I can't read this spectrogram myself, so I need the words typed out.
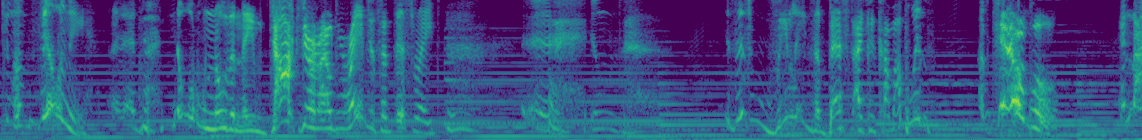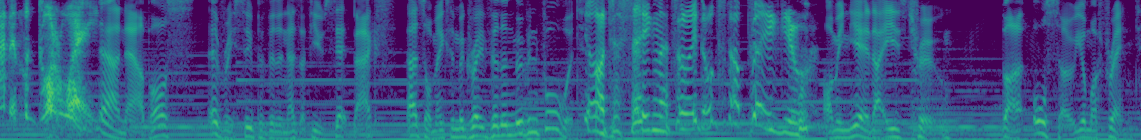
give up villainy. Uh, No one will know the name Doctor Outrageous at this rate. Uh, Is this really the best I could come up with? I'm terrible! And not in the good way! Now, now, boss. Every supervillain has a few setbacks. That's what makes him a great villain moving forward. You're just saying that so I don't stop paying you. I mean, yeah, that is true. But also, you're my friend.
